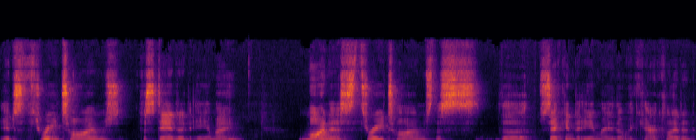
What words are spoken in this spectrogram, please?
It's three times the standard EMA minus three times the, the second EMA that we calculated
